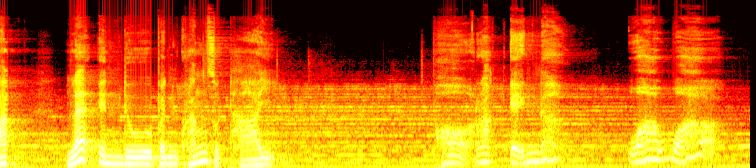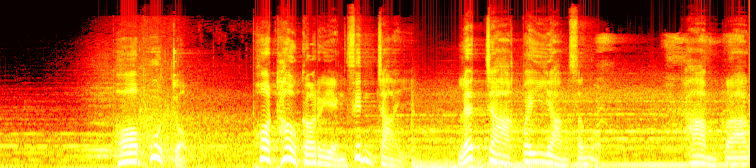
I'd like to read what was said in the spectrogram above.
รัก และเอ็นดูเป็นครั้งสุดท้าย พ่อรักเองนะว้าวาพอพูดจบ พ่อเท่ากระเหรียงสิ้นใจ และจากไปอย่างสงบ ท่ามกลาง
